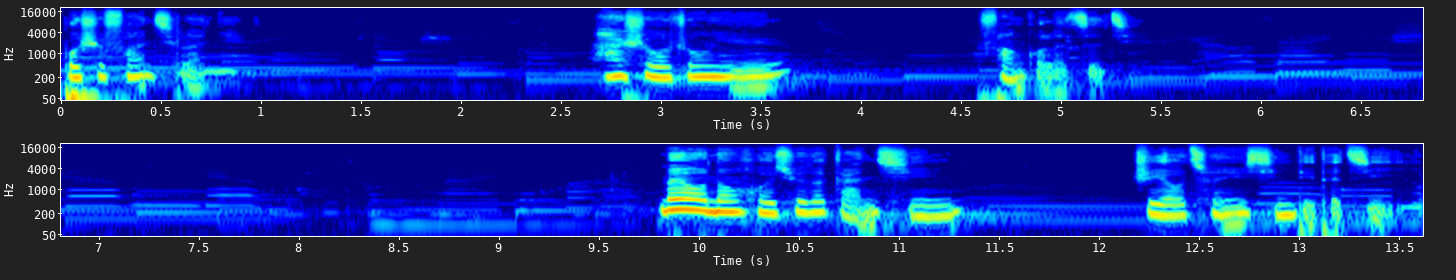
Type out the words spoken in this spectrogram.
不是放弃了你，而是我终于放过了自己。没有能回去的感情，只有存于心底的记忆。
